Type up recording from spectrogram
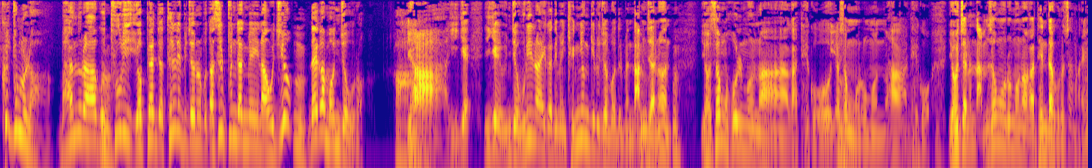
그 눈물 나. 마누라하고 둘이 옆에 앉아 텔레비전을 보다 슬픈 장면이 나오지요? 내가 먼저 울어. 아. 야, 이게 이게 이제 우리 나이가 되면 갱년기로 접어들면 남자는 여성 호르몬화가 되고 여성 호르몬화가 되고 여자는 남성 호르몬화가 된다 그러잖아요.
